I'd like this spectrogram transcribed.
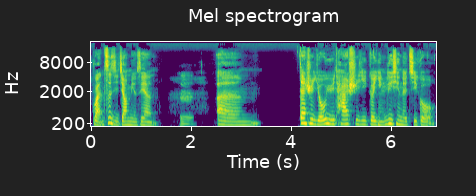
管自己叫 museum，嗯嗯，但是由于它是一个盈利性的机构，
